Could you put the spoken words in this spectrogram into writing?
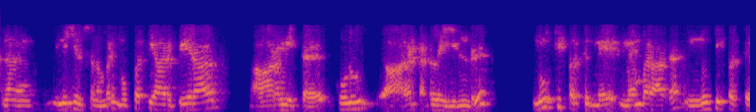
நான் இனிஷியல் சொன்ன மாதிரி முப்பத்தி ஆறு பேரா ஆரம்பித்த குழு அறக்கட்டளை இன்று நூத்தி பத்து மெம்பராக நூத்தி பத்து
